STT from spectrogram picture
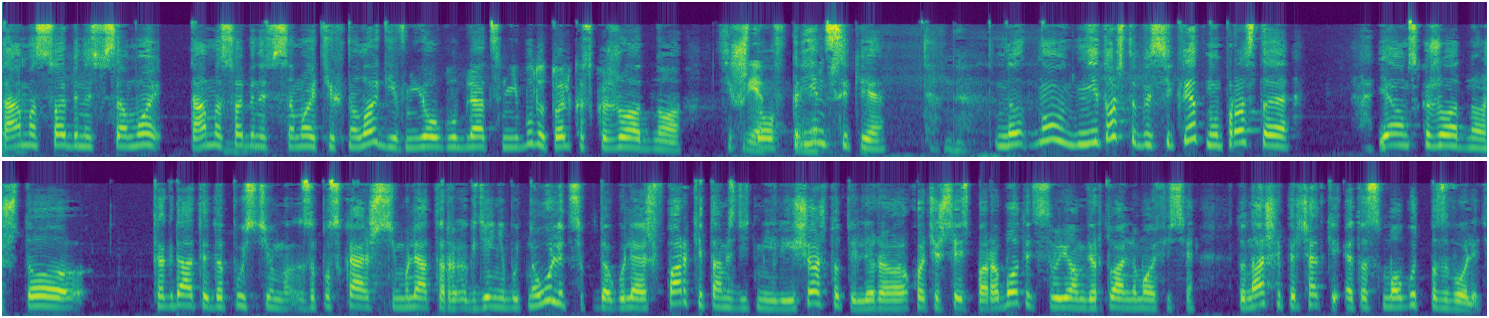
там особенность в самой, там особенность mm. в самой технологии, в нее углубляться не буду, только скажу одно, секрет, что в принципе, ну, ну не то чтобы секрет, но просто я вам скажу одно, что когда ты, допустим, запускаешь симулятор где-нибудь на улице, когда гуляешь в парке там с детьми или еще что-то, или хочешь сесть поработать в своем виртуальном офисе, то наши перчатки это смогут позволить.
